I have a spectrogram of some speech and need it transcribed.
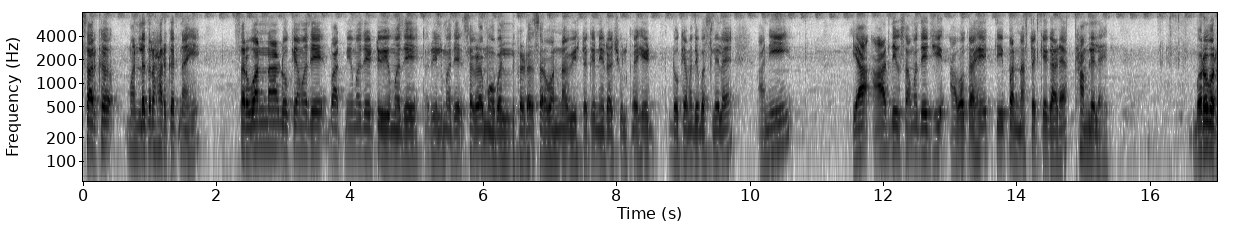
सारखं म्हणलं तर हरकत नाही. सर्वांना डोक्यामध्ये बातमीमध्ये टी व्हीमध्ये रीलमध्ये सगळं मोबाईलकडं सर्वांना वीस टक्के निराशुल्क शुल्क हे डोक्यामध्ये बसलेलं आहे. आणि या आठ दिवसामध्ये जी आवक आहे ती पन्नास टक्के गाड्या थांबलेल्या आहेत. बरोबर?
